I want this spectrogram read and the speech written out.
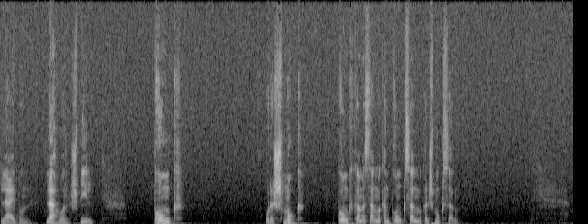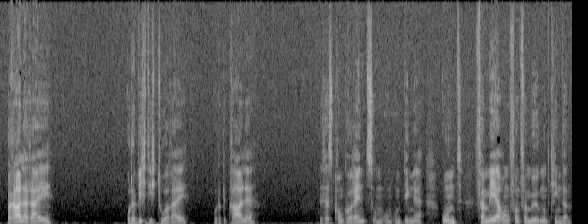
Leibun, Lahun, Spiel, Prunk oder Schmuck. Prunk kann man sagen, man kann Prunk sagen, man kann Schmuck sagen. Prahlerei oder Wichtigtuerei oder Geprahle das heißt Konkurrenz um, um, um Dinge und Vermehrung von Vermögen und Kindern.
